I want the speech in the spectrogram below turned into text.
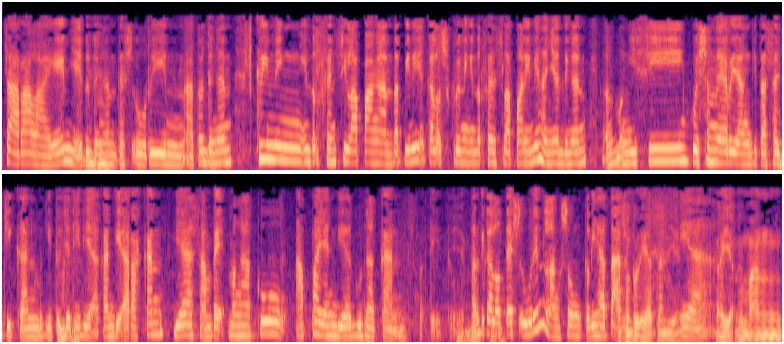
cara lain yaitu hmm. dengan tes urin atau dengan screening intervensi lapangan. Tapi ini kalau screening intervensi lapangan ini hanya dengan uh, mengisi kuesioner yang kita sajikan begitu. Hmm. Jadi dia akan diarahkan dia sampai mengaku apa yang dia gunakan seperti itu. Ya, Tapi kalau tes urin langsung kelihatan. Langsung kelihatan ya. Iya. Oh, ya ya memang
